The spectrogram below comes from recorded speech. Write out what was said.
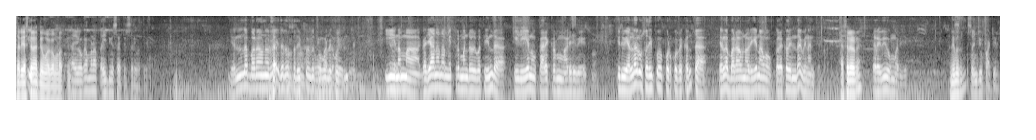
ಸರ್ ಎಷ್ಟು ದಿನ ಆಯ್ತು ನೀವು ಯೋಗ ಮಾಡತ್ತೀನಿ ನಾ ಯೋಗ ಮಾಡತ್ತೆ ಐದು ದಿವಸ ಆಯ್ತು ಸರ್ ಇವತ್ತು. ಎಲ್ಲ ಬಡಾವಣೆಯವರು ಇದರ ಸದುಪಯೋಗ ತಗೋಬೇಕು ಅಂತ. ಈ ನಮ್ಮ ಗಜಾನನ ಮಿತ್ರ ಮಂಡಳಿ ವತಿಯಿಂದ ಇದು ಏನು ಕಾರ್ಯಕ್ರಮ ಮಾಡಿದ್ದೀವಿ ಇದು ಎಲ್ಲರೂ ಸದುಪಯೋಗ ಪಡ್ಕೋಬೇಕಂತ ಎಲ್ಲ ಬಡಾವಣೆಯವರಿಗೆ ನಾವು ಕಳಕಳಿಂದ ವಿನಂತಿ. ಹೆಸರು ಹೇಳ್ರಿ? ರವಿ ಉಮ್ಮರ್ಗೆ ನಿಮ್ಮ ಸಂಜೀವ್ ಪಾಟೀಲ್.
